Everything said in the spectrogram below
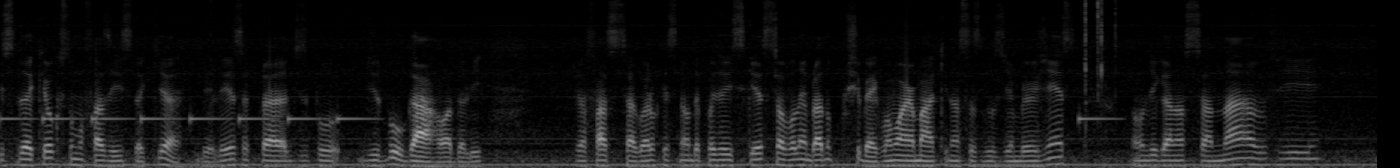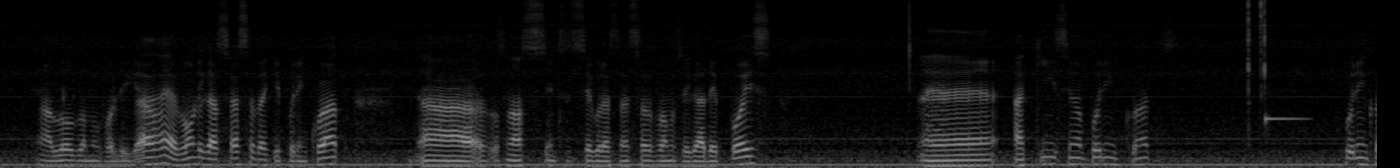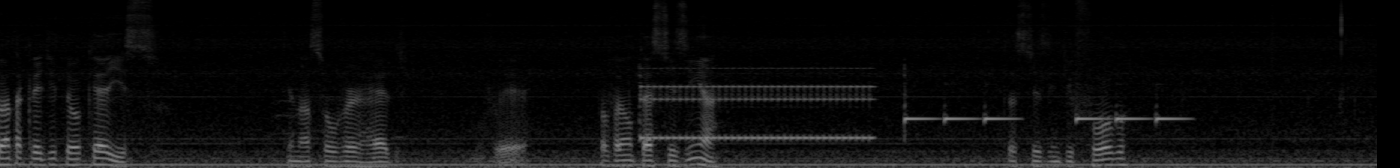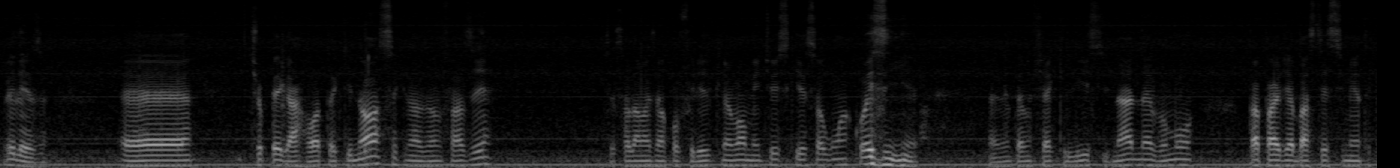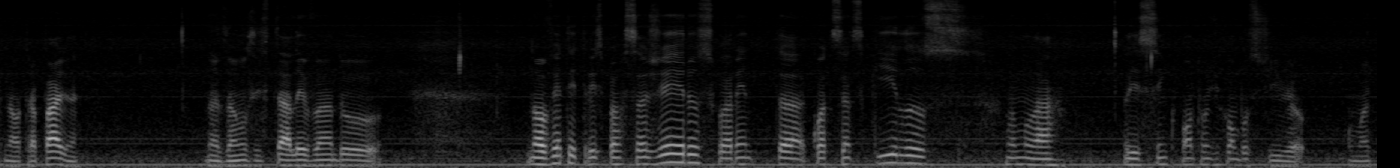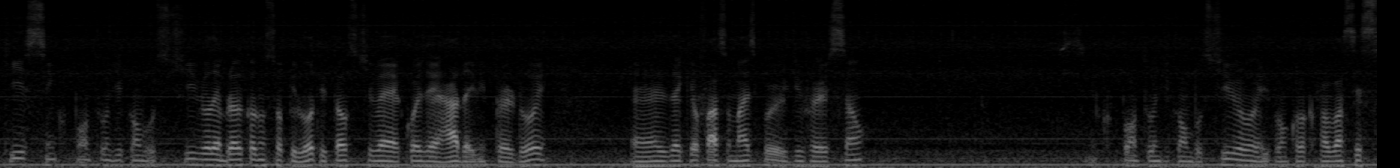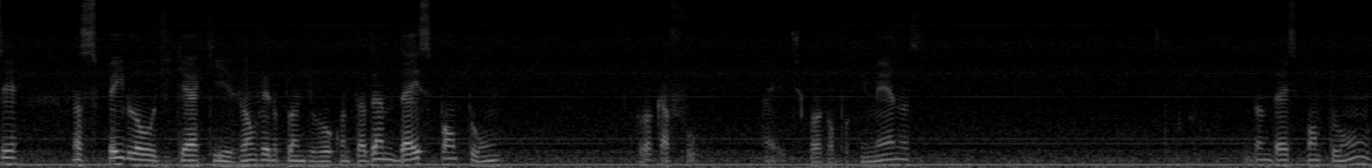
Isso daqui eu costumo fazer isso daqui, ó, beleza? Para desbu desbugar a roda ali. Já faço isso agora, porque senão depois eu esqueço, só vou lembrar no pushback. Vamos armar aqui nossas luzes de emergência. Vamos ligar nossa nave. A logo eu não vou ligar. É, vamos ligar só essa daqui por enquanto. Ah, os nossos cintos de segurança só vamos ligar depois. É, aqui em cima por enquanto. Por enquanto acredito eu que é isso. Aqui nosso overhead. Vamos ver. Vou fazer um testezinho. Testezinho de fogo. Beleza. É... Deixa eu pegar a rota aqui nossa que nós vamos fazer. Eu só dar mais uma conferida que normalmente eu esqueço alguma coisinha. Nós não temos checklist de nada, né? Vamos para a parte de abastecimento aqui na outra página. Nós vamos estar levando 93 passageiros, 40, 400 quilos. Vamos lá. E 5.1 de combustível. Vamos aqui, 5.1 de combustível. Lembrando que eu não sou piloto, então se tiver coisa errada aí me perdoe. É, isso aqui eu faço mais por diversão. 5.1 de combustível e vamos colocar para abastecer. Nosso payload que é aqui, vamos ver no plano de voo quanto tá dando, 10.1. Colocar full. Aí, deixa colocar um pouquinho menos. Dando 10.1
